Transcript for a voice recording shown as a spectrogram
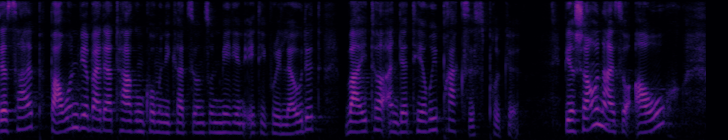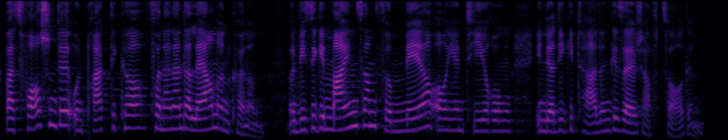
Deshalb bauen wir bei der Tagung Kommunikations- und Medienethik Reloaded weiter an der Theorie-Praxis-Brücke. Wir schauen also auch, was Forschende und Praktiker voneinander lernen können und wie sie gemeinsam für mehr Orientierung in der digitalen Gesellschaft sorgen.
